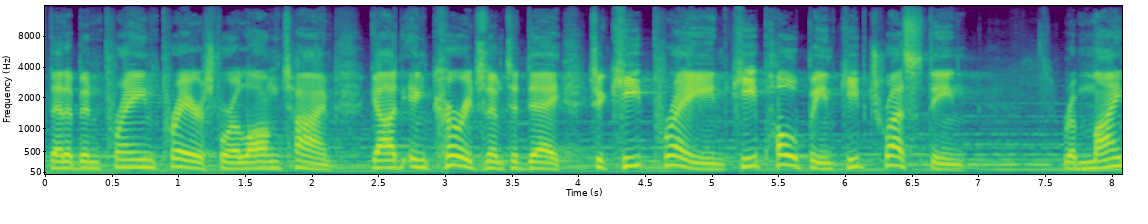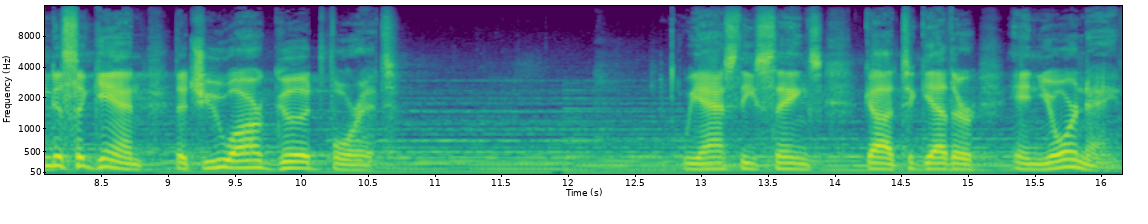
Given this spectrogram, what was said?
that have been praying prayers for a long time. God, encourage them today to keep praying, keep hoping, keep trusting. Remind us again that you are good for it. We ask these things, God, together in your name.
